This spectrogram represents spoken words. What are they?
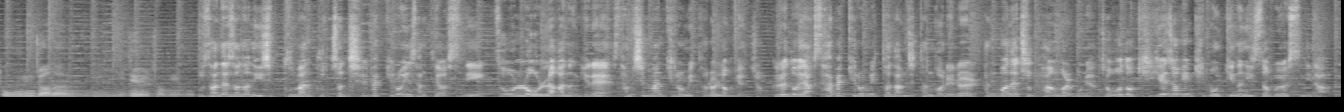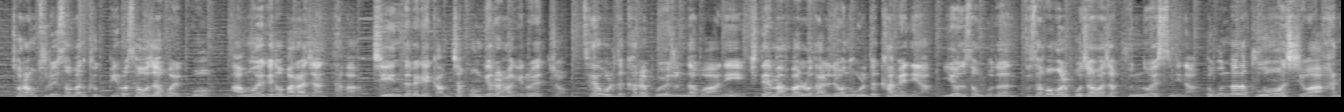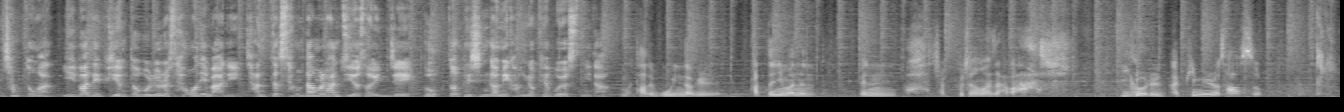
또 운전은 이 이질적이고 부산에서는 29만 9,700km인 상태였으니 서울로 올라가는 길에 30만 km를 넘겼죠. 그래도 약 400km 남짓한 거리를 한 번에 주파한 걸 보면 적어도 기계적인 기본기는 있어 보였습니다. 저랑 둘이서만 극비로 싸우자고 했고 아무에게도 말하지 않다가 지인들에게 깜짝 공개를 하기로 했죠. 새 올드카를 보여준다고 하니 기대만발로 달려온 올드카 매니아 이현성 군은 구사공을 보자마자 분노했습니다. 더군다나 구공원 씨와 한참 동안 이바디 BMW를 사원이 많이 잔뜩 상담을 한 뒤여서인지 더 욱더 배신감이 강력해 보였습니다. 뭐 다들 모인다길래 갔더니만은 맨 아, 진짜 보자마자 와 씨, 이거를 아, 비밀로 사왔어.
